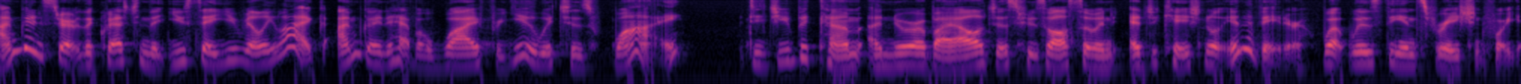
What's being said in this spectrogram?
I'm going to start with a question that you say you really like. I'm going to have a why for you, which is why did you become a neurobiologist who's also an educational innovator? What was the inspiration for you?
